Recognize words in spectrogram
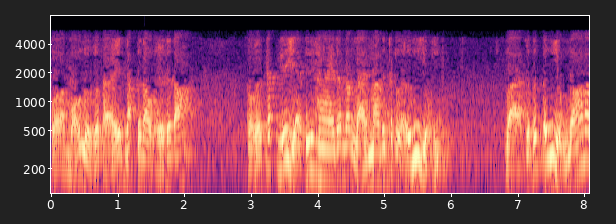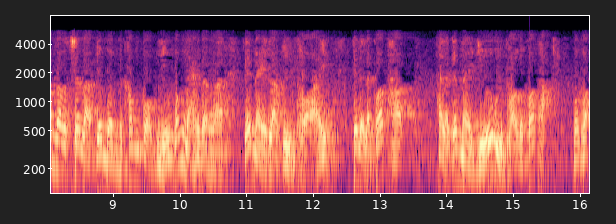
hoặc là mỗi người có thể đọc tới đâu hiểu tới đó. Còn cái cách lý giải thứ hai đó, nó lại mang cái cách là ứng dụng và cái tính ứng dụng đó, đó nó sẽ làm cho mình không còn những vấn nạn rằng là cái này là huyền thoại cái này là có thật hay là cái này giữa huyền thoại và có thật vân vân.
